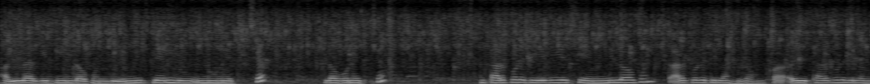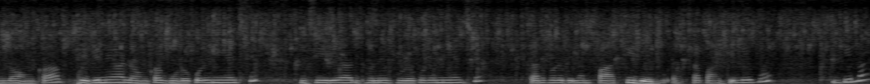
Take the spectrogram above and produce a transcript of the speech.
ভালো লাগে বিট লবণ দিয়ে, এমনি প্লেন নুনের চেয়ে, লবণের চেয়ে। তারপরে দিয়ে দিয়েছি এমনি লবণ, তারপরে দিলাম লঙ্কা, এই তারপরে দিলাম লঙ্কা, ভেজে নেওয়া লঙ্কা গুঁড়ো করে নিয়েছি, জিরে আর ধনে গুঁড়ো করে নিয়েছি, তারপরে দিলাম পাতি লেবু, একটা পাতি লেবু দিলাম,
